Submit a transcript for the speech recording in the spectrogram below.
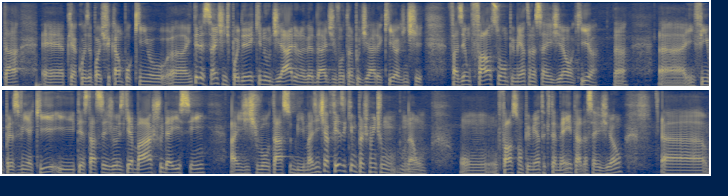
tá? É, porque a coisa pode ficar um pouquinho uh, interessante. A gente poderia aqui no diário, na verdade, voltando para o diário aqui, ó, a gente fazer um falso rompimento nessa região aqui, ó, né? Uh, enfim, o preço vir aqui e testar essas regiões aqui abaixo e daí sim a gente voltar a subir. Mas a gente já fez aqui praticamente um, não, um, falso rompimento aqui também, tá? Nessa região. Uh,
